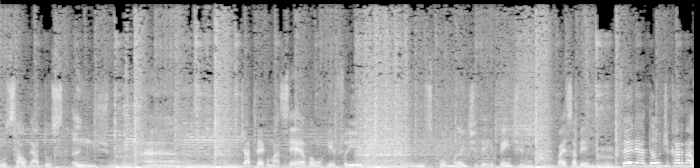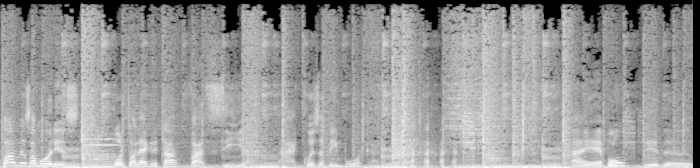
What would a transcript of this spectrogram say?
os salgados Anjo. Ah, já pega uma ceva, um refri, um espumante de repente, né? Vai saber. Feriadão de carnaval, meus amores. Porto Alegre tá vazia. Ah, coisa bem boa, cara. ah, é bom de, de-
